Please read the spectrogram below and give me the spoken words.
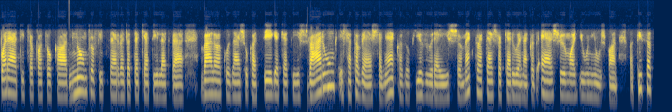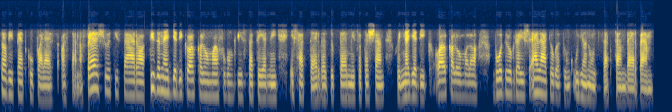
baráti csapatokat, non-profit szervezeteket, illetve vállalkozásokat, cégeket is várunk, és hát a versenyek azok jövőre is megtartásra kerülnek, az első majd június júniusban a Tiszatavi Petkupa lesz, aztán a Felső Tiszára 11. alkalommal fogunk visszatérni, és hát tervezzük természetesen, hogy negyedik alkalommal a Bodrogra is ellátogatunk ugyanúgy szeptemberben.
